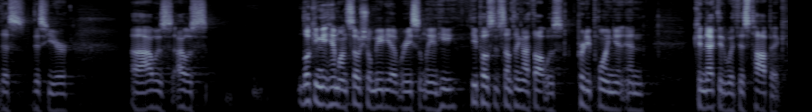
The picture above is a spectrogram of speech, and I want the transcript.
this, this year. Uh, I, was, I was looking at him on social media recently, and he, he posted something I thought was pretty poignant and connected with this topic.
